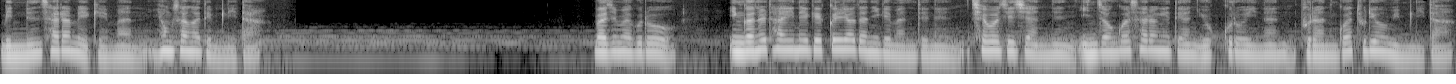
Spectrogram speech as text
믿는 사람에게만 형상화됩니다. 마지막으로 인간을 타인에게 끌려다니게 만드는 채워지지 않는 인정과 사랑에 대한 욕구로 인한 불안과 두려움입니다.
